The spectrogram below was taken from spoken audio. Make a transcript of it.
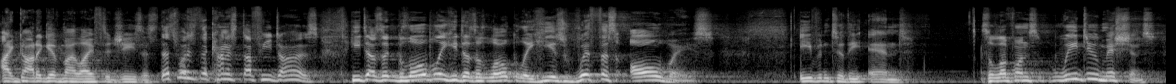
I got to give my life to Jesus. That's what the kind of stuff he does. He does it globally, he does it locally. He is with us always, even to the end. So, loved ones, we do missions.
